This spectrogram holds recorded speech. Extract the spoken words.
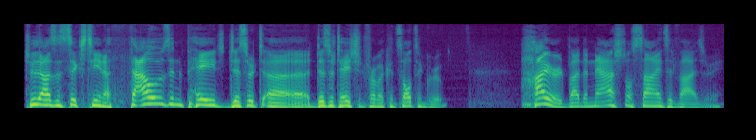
2016, a thousand page dissert, uh, dissertation from a consulting group hired by the National Science Advisory.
